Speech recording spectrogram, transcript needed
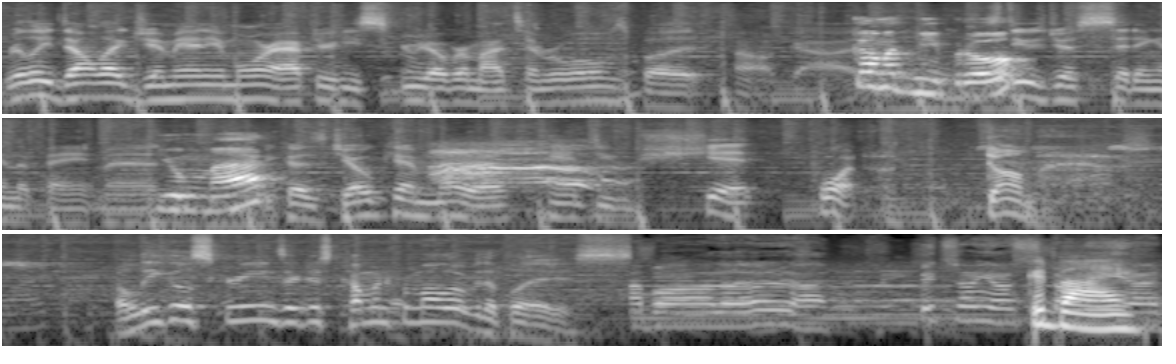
Really don't like Jimmy anymore after he screwed over my Timberwolves, but oh god. Come at me, bro. This dude's just sitting in the paint, man. You mad? Because Joakim Noah can't do shit. What a dumbass. Illegal screens are just coming from all over the place. Goodbye.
